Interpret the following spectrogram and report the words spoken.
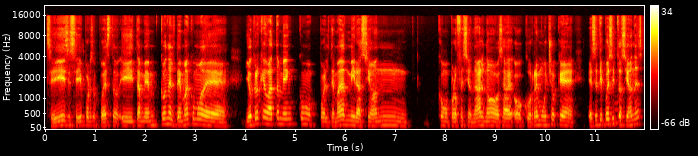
Sí, sí, sí, por supuesto. Y también con el tema como de, yo creo que va también como por el tema de admiración como profesional, ¿no? O sea, ocurre mucho que ese tipo de situaciones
